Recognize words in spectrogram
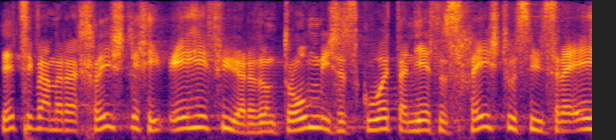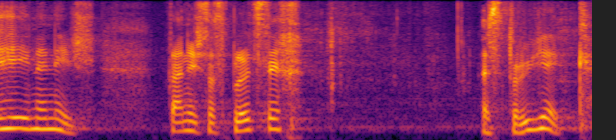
Jetzt, wenn wir eine christliche Ehe führen, und darum ist es gut, wenn Jesus Christus in unserer Ehe innen ist, dann ist das plötzlich ein Dreieck.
